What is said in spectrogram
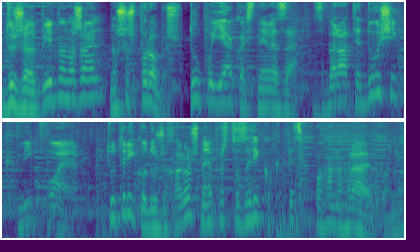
Дуже обідно, на жаль. Ну що ж поробиш? Тупо якось не везе. Збирати душі, квікфаєр. Тут Ріко дуже хорош, але я просто за Ріко капець як погано граю, поняв?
